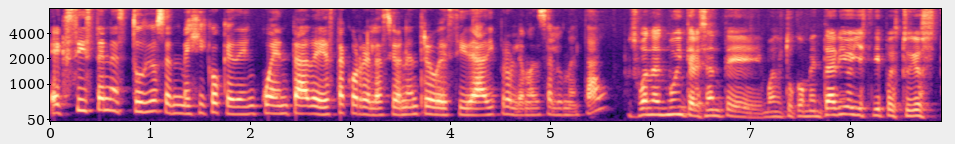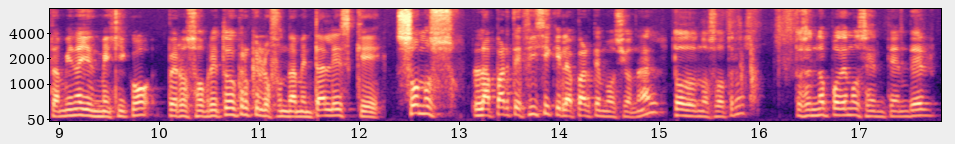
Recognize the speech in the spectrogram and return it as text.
¿Existen estudios en México que den cuenta de esta correlación entre obesidad y problemas de salud mental? Pues Juana, es muy interesante, bueno, tu comentario y este tipo de estudios también hay en México, pero sobre todo creo que lo fundamental es que somos la parte física y la parte emocional, todos nosotros, entonces no podemos entender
